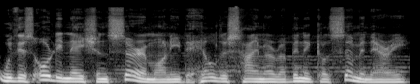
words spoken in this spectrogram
With this ordination ceremony, the Hildesheimer Rabbinical Seminary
